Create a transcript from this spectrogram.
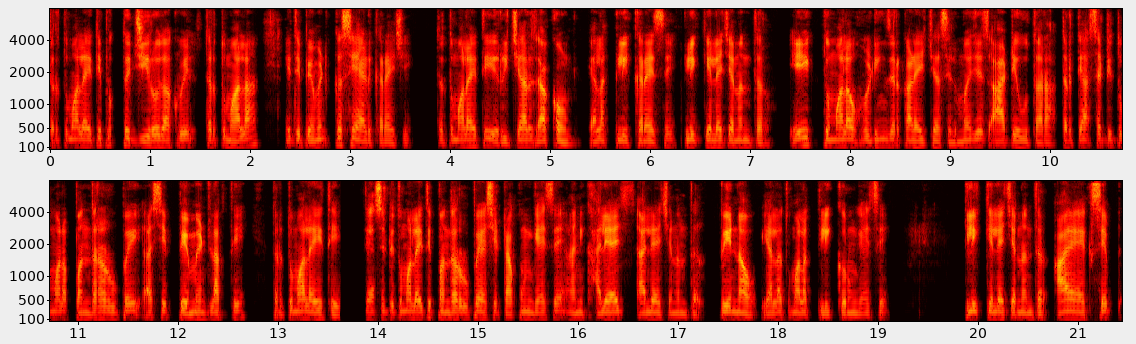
तर तुम्हाला इथे फक्त झिरो दाखवेल. तर तुम्हाला येथे पेमेंट कसे ऍड करायचे? तर तुम्हाला येथे रिचार्ज अकाउंट याला क्लिक करायचंय. क्लिक केल्याच्यानंतर एक तुम्हाला होल्डिंग जर काढायची असेल म्हणजेच आटे उतारा तर त्यासाठी तुम्हाला पंधरा रुपये असे पेमेंट लागते. तर तुम्हाला येथे त्यासाठी तुम्हाला इथे पंधरा रुपये असे टाकून घ्यायचे आणि खाली आल्याच्यानंतर पे नाव याला तुम्हाला क्लिक करून घ्यायचे क्लिक केल्याच्यानंतर आय ऍक्सेप्ट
